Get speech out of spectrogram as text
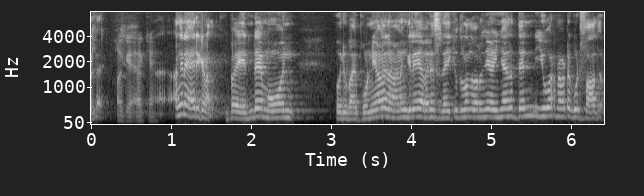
അല്ലേ? അങ്ങനെ ആയിരിക്കണം. ഇപ്പൊ എന്റെ മോൻ ഒരു പുണ്യാളനാണെങ്കിലേ അവനെ സ്നേഹിക്കത്തുള്ളൂ എന്ന് പറഞ്ഞു കഴിഞ്ഞാൽ then you are not a good father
